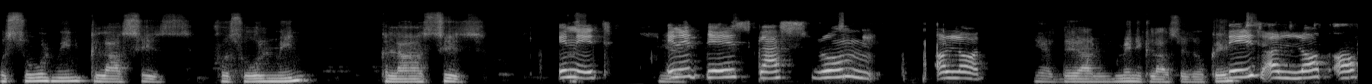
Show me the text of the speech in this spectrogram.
Fusul mean classes Fusul mean classes In it in yes, it there is classroom a lot. yes there are many classes okay There is a lot of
